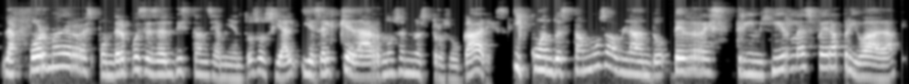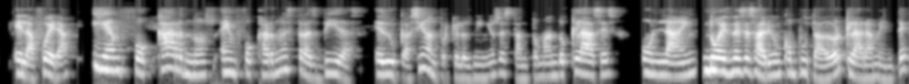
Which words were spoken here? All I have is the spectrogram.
la forma de responder pues es el distanciamiento social y es el quedarnos en nuestros hogares. Y cuando estamos hablando de restringir la esfera privada, el afuera, y enfocarnos, enfocar nuestras vidas, educación, porque los niños están tomando clases online, no es necesario un computador, claramente,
